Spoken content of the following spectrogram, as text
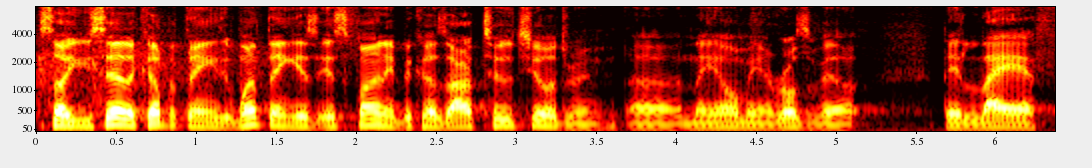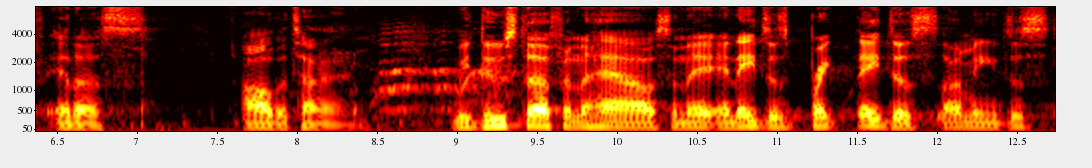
So you said a couple things. One thing is it's funny because our two children, uh, Naomi and Roosevelt, they laugh at us all the time. We do stuff in the house and they and they just break. They just I mean just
